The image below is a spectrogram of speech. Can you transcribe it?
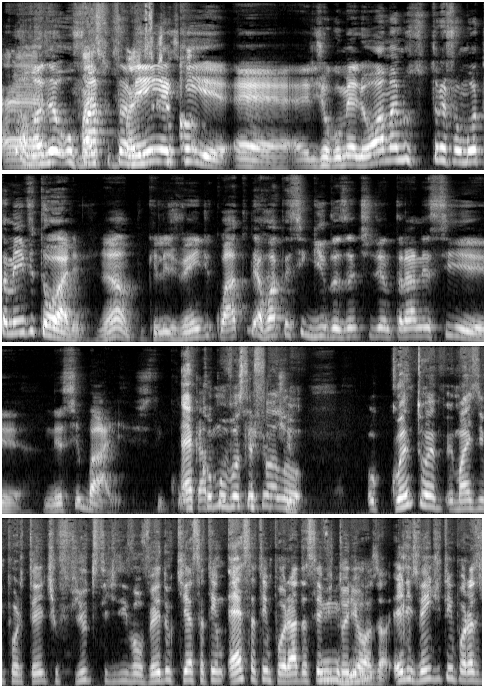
É, não, mas o fato mas, também mas é que é, ele jogou melhor, mas não se transformou também em vitória, né? Porque eles vêm de quatro derrotas seguidas antes de entrar nesse nesse baile. É como você falou, o quanto é mais importante o Field se desenvolver do que essa, tem, essa temporada ser uhum. vitoriosa. Eles vêm de temporadas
